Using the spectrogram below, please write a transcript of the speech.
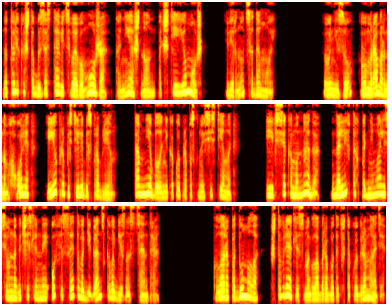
но только чтобы заставить своего мужа, конечно, он почти ее муж, вернуться домой. Внизу, в мраморном холле, ее пропустили без проблем. Там не было никакой пропускной системы, и все, кому надо, на лифтах поднимались в многочисленные офисы этого гигантского бизнес-центра. Клара подумала, что вряд ли смогла бы работать в такой громаде,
